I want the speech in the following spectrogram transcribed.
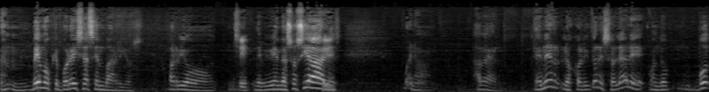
vemos que por ahí se hacen barrios, barrios de viviendas sociales. Bueno, a ver, tener los colectores solares, cuando vos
